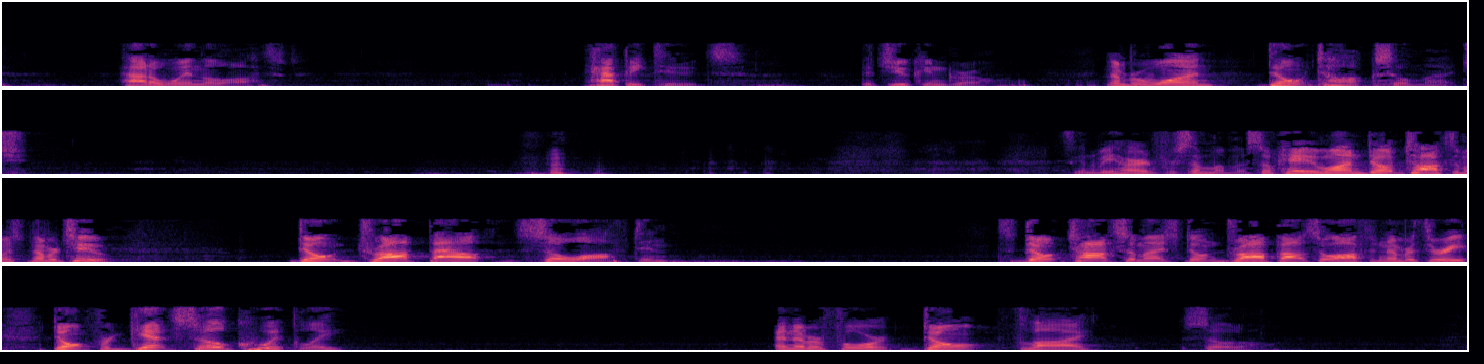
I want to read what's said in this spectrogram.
How to win the lost. Happitudes that you can grow. Number one, don't talk so much. it's going to be hard for some of us. Okay, one, don't talk so much. Number two, don't drop out so often. So don't talk so much. Don't drop out so often. Number three, don't forget so quickly. And number four, don't fly solo.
